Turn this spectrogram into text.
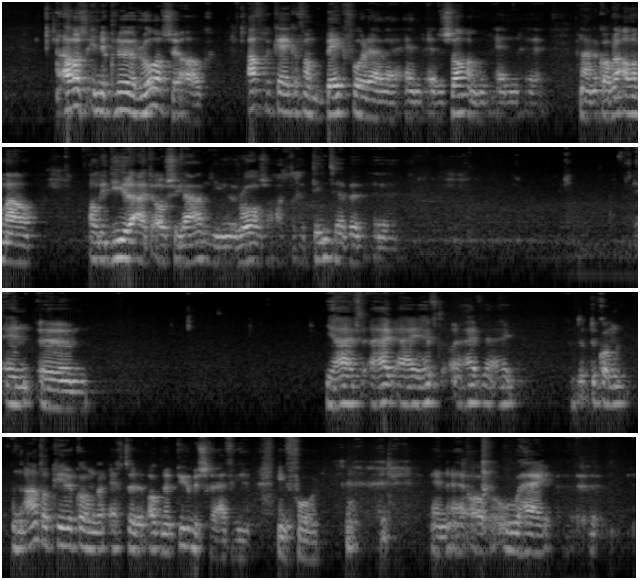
Alles in de kleur roze ook. Afgekeken van beekforellen en eh, zalm. En eh, nou, dan komen er allemaal al die dieren uit de oceaan die een rozeachtige tint hebben. eh. En ehm, ja, hij heeft, hij, hij heeft, hij, hij, er komen, een aantal keren komen er echt ook natuurbeschrijvingen in voor. En eh, ook hoe hij eh,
